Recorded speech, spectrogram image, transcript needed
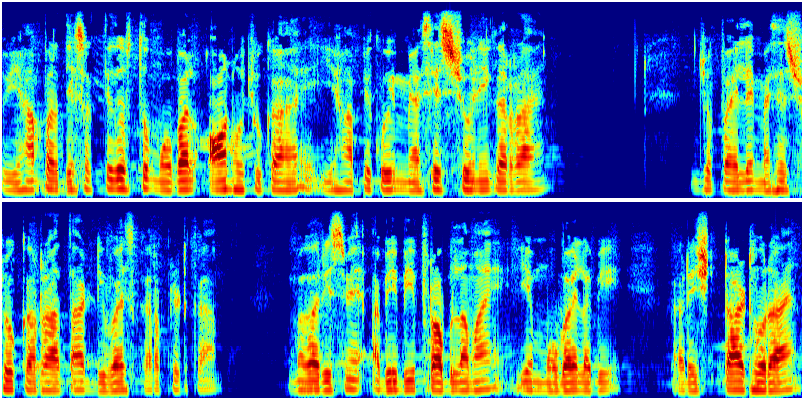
तो यहाँ पर देख सकते हैं दोस्तों मोबाइल ऑन हो चुका है। यहाँ पे कोई मैसेज शो नहीं कर रहा है। जो पहले मैसेज शो कर रहा था डिवाइस करप्टेड का, मगर इसमें अभी भी प्रॉब्लम है ये मोबाइल अभी रिस्टार्ट हो रहा है।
